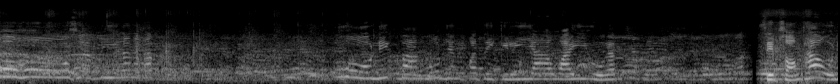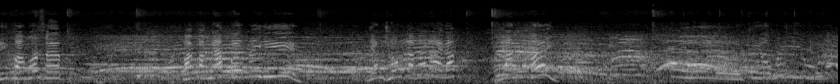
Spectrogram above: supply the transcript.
โอ้โหเสิร์ฟดีแล้วนะครับ โอ้โหนิกบางมดยังปฏิกิริยาไวอยู่ครับ 12 เท่านิกบางมดเสิร์ฟปากปากน้ำเปิดไม่ดี ยังชงกลับมาได้ครับ ยังเฮ้ย โอ้โห เกี่ยวไม่อยู่ครับ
